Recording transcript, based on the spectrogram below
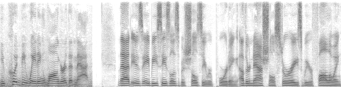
you could be waiting longer than that. That is ABC's Elizabeth Schulze reporting. Other national stories we are following.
